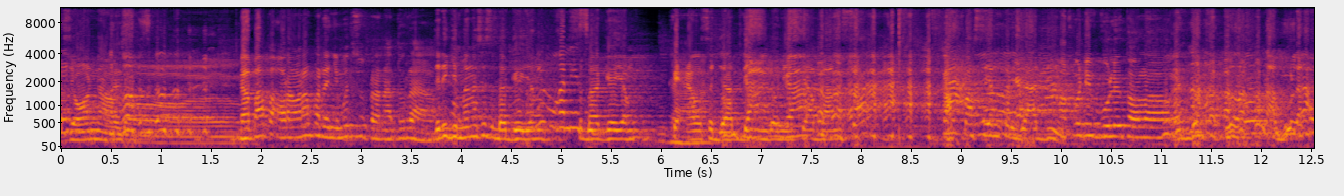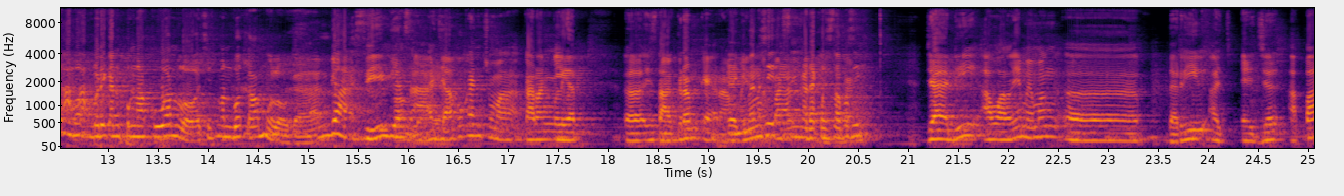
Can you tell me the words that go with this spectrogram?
nasional. Dong. nggak apa-apa orang-orang pada nyebut supranatural. Jadi gimana sih sebagai yang sebagai yang PL sejati Enggak, Indonesia enggak. bangsa apa sih yang terjadi? aku dibully tolong Lo nggak boleh kan memberikan pengakuan loh, achievement buat kamu loh kan? enggak sih biasa Oh, aja aku kan cuma karang ngeliat eh, Instagram kayak ramai Ya gimana sih? apa Ada kasus apa sih? Jadi awalnya memang eh, dari eja- apa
